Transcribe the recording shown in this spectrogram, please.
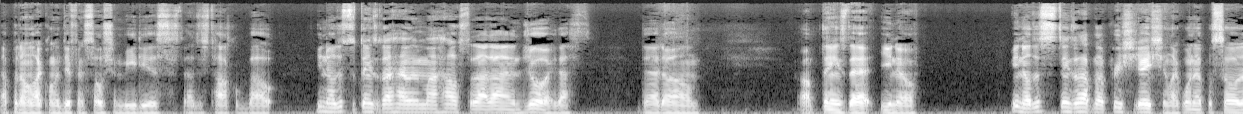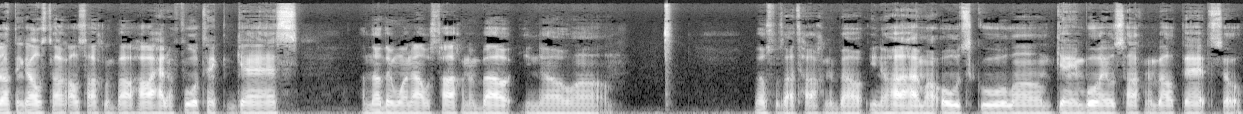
I put on like on the different social medias. I just talk about, you know, just the things that I have in my house that I enjoy. That's, that, um, uh, things that, you know, you know, is things I have an appreciation. Like one episode, I think I was talking, I was talking about how I had a full tank of gas another one I was talking about, you know, um, what else was I talking about? You know, how I had my old school um, Game Boy. I was talking about that. So,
